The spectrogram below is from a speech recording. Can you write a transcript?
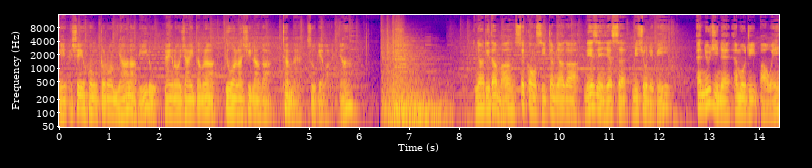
ရင်အရှိန်ဟုန်တော်တော်များလာပြီလို့နိုင်ငံတော်ယာယီသမ္မတဒူဝါလာရှိလာကထပ်မံဆိုခဲ့ပါတယ်ညာ။ ညာဒေသမှာစစ်ကောင်စီတပ်များကနေ့စဉ်ရက်ဆက်မိရှုနေပြီး NUG နဲ့ MOD အပါအဝင်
